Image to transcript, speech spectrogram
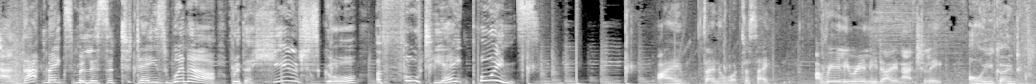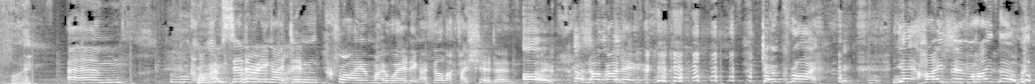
And that makes Melissa today's winner with a huge score of 48 points. I don't know what to say. I really, really don't actually. Oh, Are you going to cry? Um, Cry, considering cry, I didn't cry at my wedding, I feel like I shouldn't. Oh, so I'm not going to. Don't cry. yeah, hide them, hide them.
